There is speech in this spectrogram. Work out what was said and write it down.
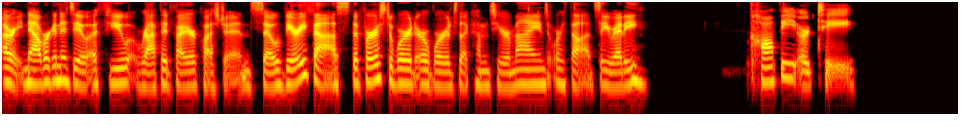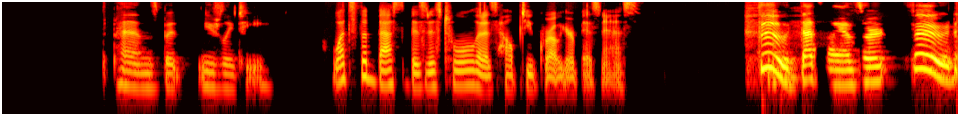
All right, now we're going to do a few rapid fire questions. So, very fast. The first word or words that come to your mind or thoughts. Are you ready? Coffee or tea? Depends, but usually tea. What's the best business tool that has helped you grow your business? Food. That's my answer. Food.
